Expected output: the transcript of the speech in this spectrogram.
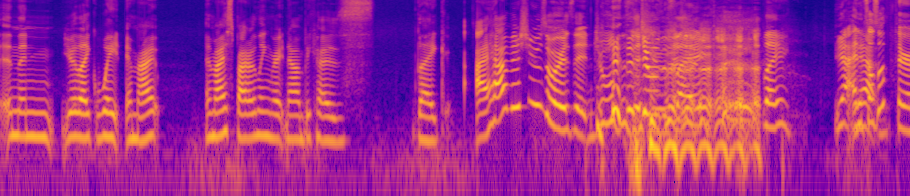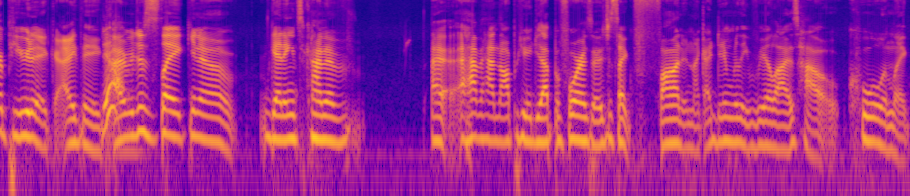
and then you're like, wait, am I am I spiraling right now because like I have issues or is it Jules' issues? like like Yeah, and Yeah. it's also therapeutic. I think. Yeah. I was just like you know getting to kind of. I, I haven't had an opportunity to do that before, so it's just like fun and like I didn't really realize how cool and like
